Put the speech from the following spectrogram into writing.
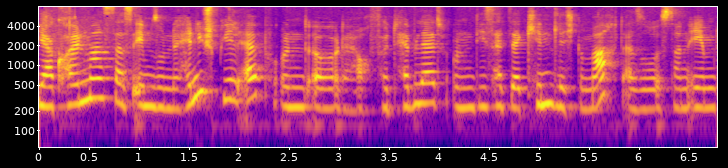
Ja, Coinmaster ist eben so eine Handyspiel-App und äh, oder auch für Tablet und die ist halt sehr kindlich gemacht. Also ist dann eben,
